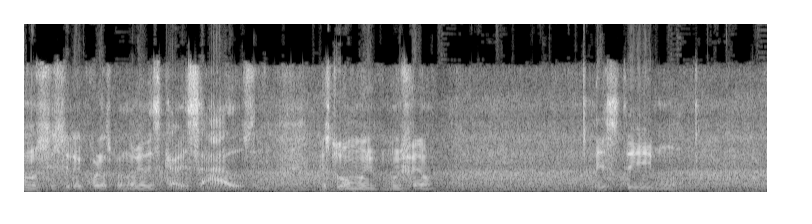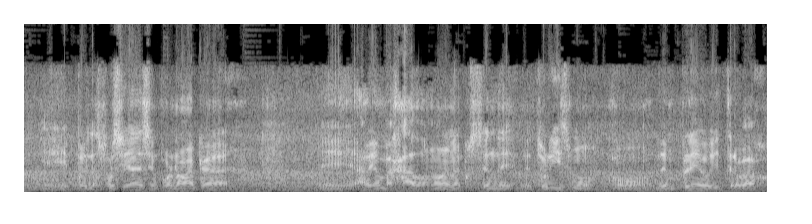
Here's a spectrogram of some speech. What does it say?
no sé si recuerdas cuando había descabezados, y estuvo muy, muy feo. Este, eh, pues las posibilidades en Cuernavaca eh, habían bajado, ¿no? En la cuestión de, de turismo, de empleo y trabajo.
